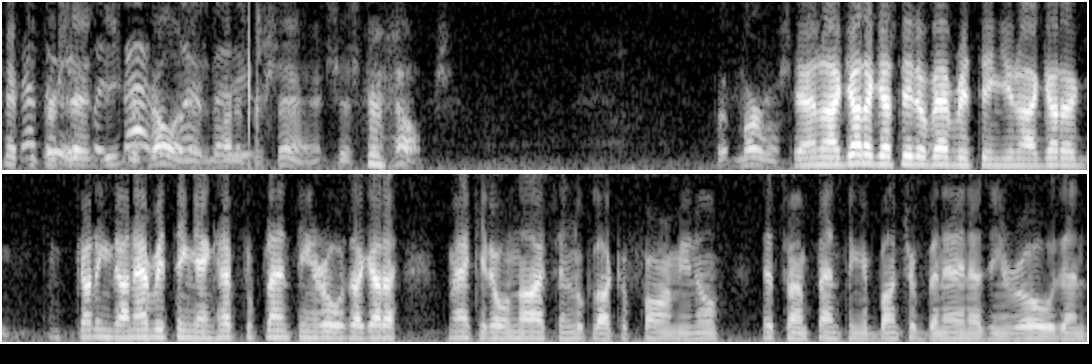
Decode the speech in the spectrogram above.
Fifty That's percent usually deep battle repellent there, isn't buddy. hundred percent. It's just it helps. But myrtle's yeah, and I gotta get rid of everything. You know, I gotta cutting down everything and have to plant in rows. I gotta make it all nice and look like a farm. You know, that's why I'm planting a bunch of bananas in rows and.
